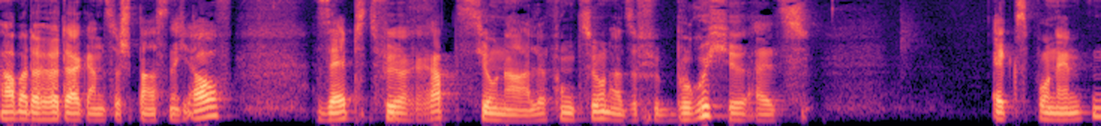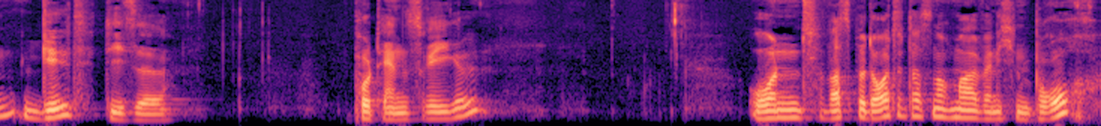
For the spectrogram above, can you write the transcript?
Aber da hört der ganze Spaß nicht auf. Selbst für rationale Funktionen, also für Brüche als Exponenten, gilt diese Potenzregel. Und was bedeutet das nochmal, wenn ich einen Bruch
